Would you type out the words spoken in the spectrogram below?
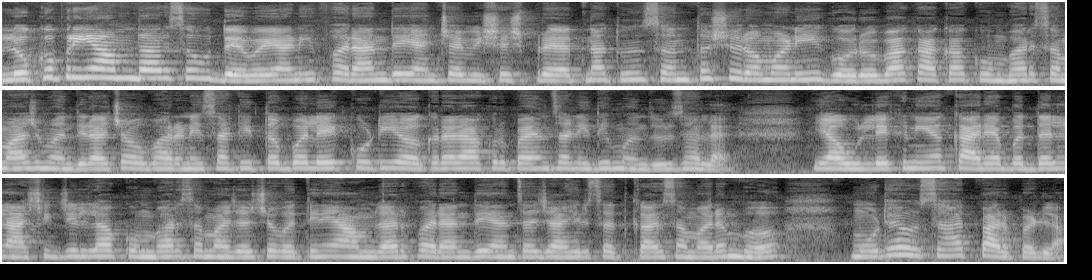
लोकप्रिय आमदार सौ देवयानी फरांदे यांच्या विशेष प्रयत्नातून संत शिरोमणी गोरोबा काका कुंभार समाज मंदिराच्या उभारणीसाठी तब्बल एक कोटी अकरा लाख रुपयांचा निधी मंजूर झाला आहे या उल्लेखनीय कार्याबद्दल नाशिक जिल्हा कुंभार समाजाच्या वतीने आमदार फरांदे यांचा जाहीर सत्कार समारंभ मोठ्या उत्साहात पार पडला.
